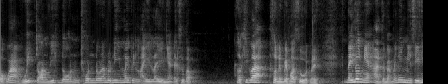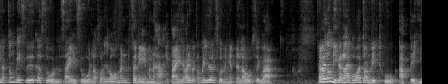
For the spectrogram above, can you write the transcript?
บอกว่าจอห์นวิกโดนชนโดนนั้นโดนนี่ไม่เป็นไรอะไรอย่างเงี้ย แต่คือแบบเราคิดว่าส่วนหนึ่งเป็นเพราะสูทเลยในเรื่องนี้อาจจะแบบไม่ได้มีซีนที่แบบต้องไปซื้อกระสุนใส่สูท แล้วคนจะบอกว่ามันเสน่ห์มันหายไปใช่ไหมที่แบบต้องไปเลือกสูทอย่างเงี้ยแต่เรารู้สึกว่าไม่ต้องมีก็ได้เพราะว่าจอห์นวิกถูกอัปเปหิ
